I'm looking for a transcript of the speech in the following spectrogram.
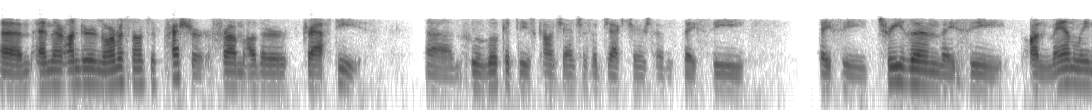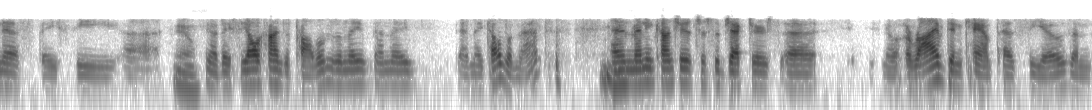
um, and they're under enormous amounts of pressure from other draftees um, who look at these conscientious objectors and they see they see treason, they see unmanliness, they see uh, Yeah. you know they see all kinds of problems, and they and they and they tell them that. Mhm. And many conscientious objectors, uh, you know, arrived in camp as COs and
